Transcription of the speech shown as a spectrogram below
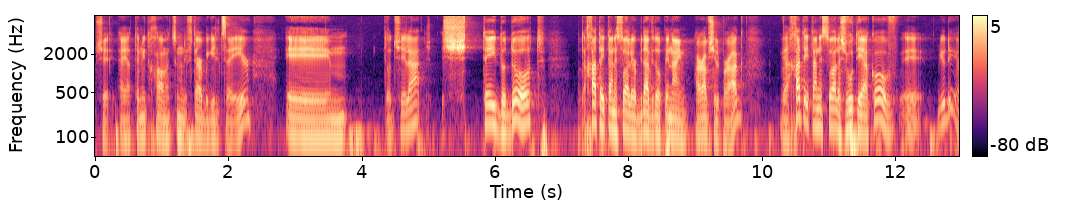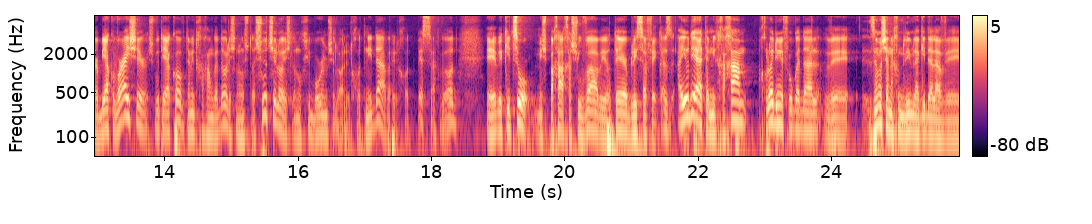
שהיה תלמיד חכם עצום, נפטר בגיל צעיר. דוד שלה, שתי דודות, אחת הייתה נשואה לרבי דוד אופנהיים, הרב של פראג, ואחת הייתה נשואה לשבות יעקב, אה, יהודי, רבי יעקב ריישר, שבות יעקב, תמיד חכם גדול, יש לנו את השו"ת שלו, יש לנו חיבורים שלו על הלכות נידה ועל הלכות פסח ועוד. אה, בקיצור, משפחה חשובה ביותר, בלי ספק. אז היהודי היה תלמיד חכם, אנחנו לא יודעים איפה הוא גדל, וזה מה שאנחנו יודעים להגיד עליו אה,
